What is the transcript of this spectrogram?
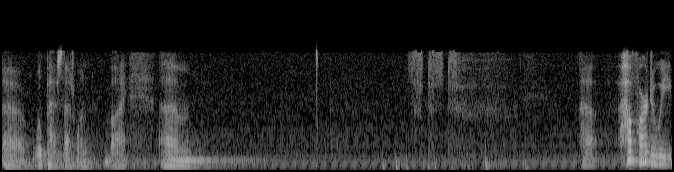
uh, we'll pass that one by. Um, uh, how far do we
